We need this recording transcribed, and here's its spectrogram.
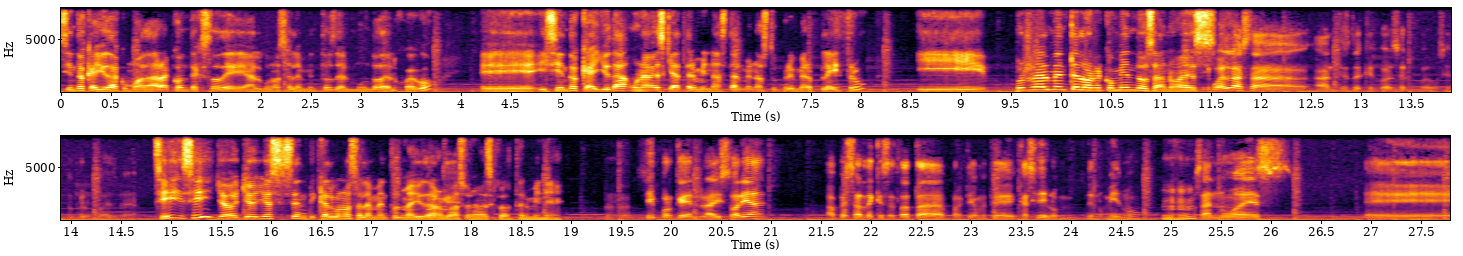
siento que ayuda como a dar contexto de algunos elementos del mundo del juego. Eh, y siento que ayuda una vez que ya terminaste al menos tu primer playthrough. Y pues realmente lo recomiendo, o sea, no es... Igual hasta antes de que juegues el juego, siento que lo puedes ver. Sí, sí, yo, yo, yo sentí que algunos elementos me ayudaron más una vez que lo terminé. Sí, porque la historia, a pesar de que se trata prácticamente casi de lo, de lo mismo, o sea, no es eh,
